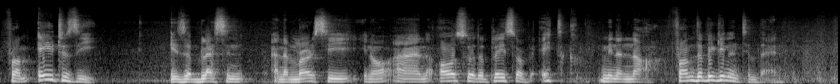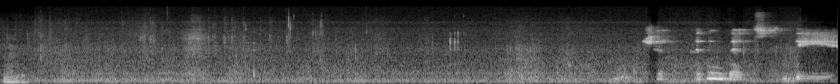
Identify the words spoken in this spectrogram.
from A to Z is a blessing and a mercy, you know, and also the place of itq min nar from the beginning till the end. I think that's the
